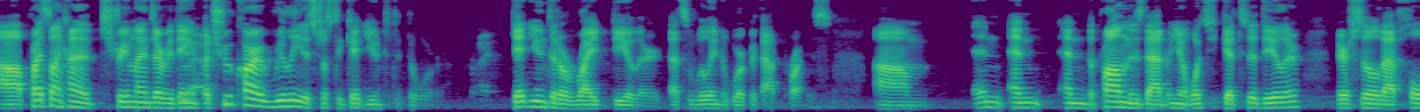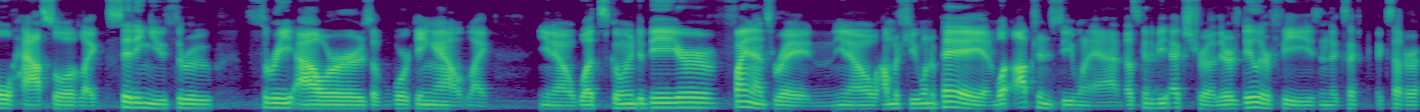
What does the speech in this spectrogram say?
Uh, Priceline kind of streamlines everything, Yeah. but TrueCar really is just to get you into the door, get you into the right dealer that's willing to work with that price. Um, and and and the problem is that you know once you get to the dealer, there's still that whole hassle of like sitting you through three hours of working out like you know what's going to be your finance rate and you know how much do you want to pay and what options do you want to add that's going to be extra there's dealer fees and etc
